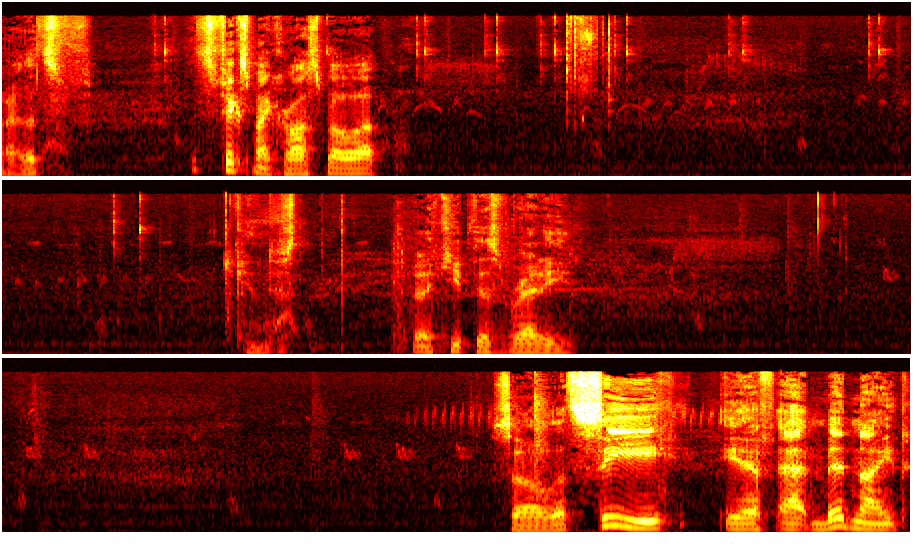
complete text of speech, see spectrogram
All right, let's let's fix my crossbow up. Can just gonna keep this ready. So let's see if at midnight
